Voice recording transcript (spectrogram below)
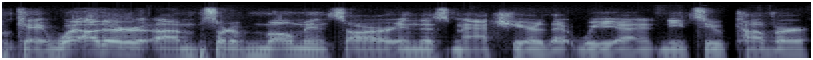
Okay. What other um, sort of moments are in this match here that we uh, need to cover?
